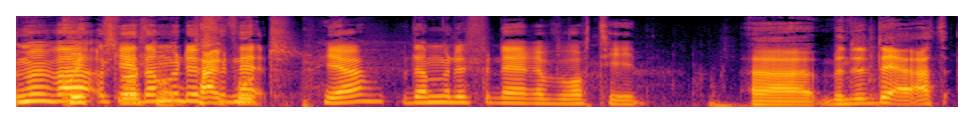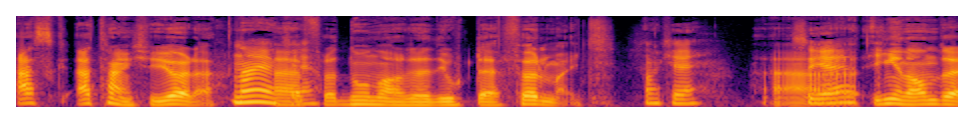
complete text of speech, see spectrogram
Men hva, Quick ok, da spørsmål. må du Tenk fort. ja, da må du definere vår tid. Eh, Men det er det, jeg, jeg, jeg trenger ikke å gjøre det, Nei, okay. uh, for noen har allerede gjort det før meg. Okay. Eh, greit. ingen andre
